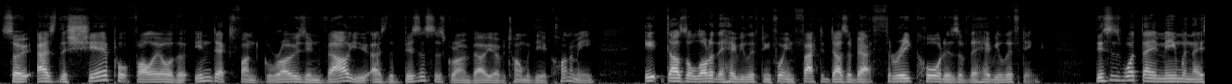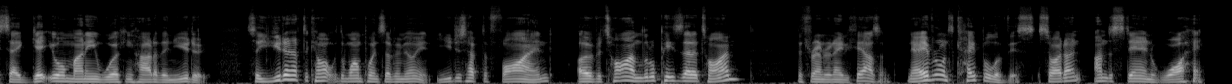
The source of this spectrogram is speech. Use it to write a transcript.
So as the share portfolio or the index fund grows in value, as the businesses grow in value over time with the economy, it does a lot of the heavy lifting for you. In fact, it does about three quarters of the heavy lifting. This is what they mean when they say get your money working harder than you do. So you don't have to come up with the 1.7 million. You just have to find over time, little pieces at a time, the 380,000. Now everyone's capable of this, so I don't understand why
